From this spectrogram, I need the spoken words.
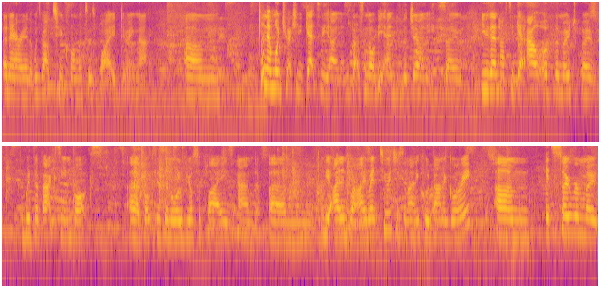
an area that was about two kilometers wide doing that. Um, and then once you actually get to the islands, that's not the end of the journey. So you then have to get out of the motorboat with the vaccine box uh, boxes and all of your supplies. And um, the island where I went to, which is an island called Banaguri, um, it's so remote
